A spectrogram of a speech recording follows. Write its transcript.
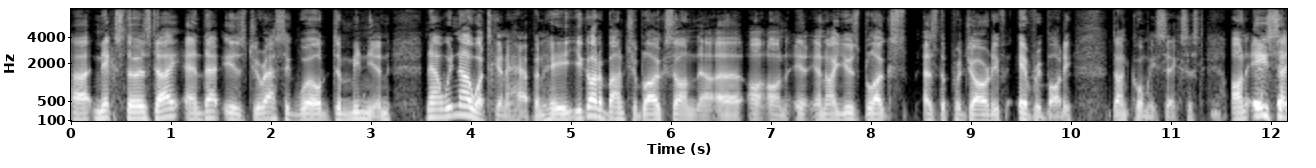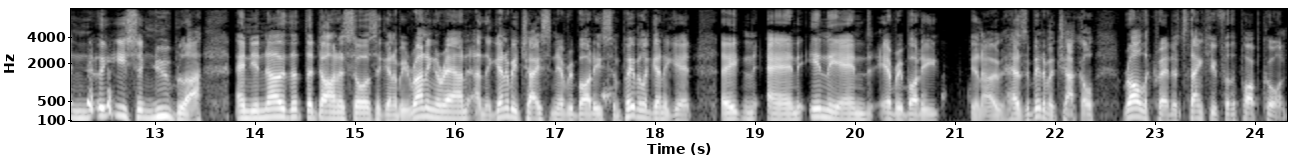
uh, next Thursday, and that is Jurassic World Dominion. Now, we know what's going to happen here. You got a bunch of blokes on, uh, on, on, and I use blokes as the pejorative, everybody. Don't call me sexist. On Isa, Isla Nublar, and you know that the dinosaurs are going to be running around and they're going to be chasing everybody. Some people are going to get eaten, and in the end, everybody you know, has a bit of a chuckle. Roll the credits. Thank you for the popcorn.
